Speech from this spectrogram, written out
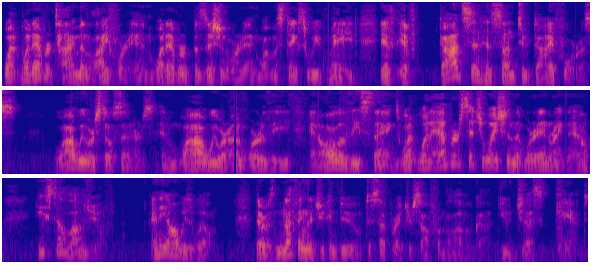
What, whatever time in life we're in, whatever position we're in, what mistakes we've made, if, if God sent his son to die for us while we were still sinners and while we were unworthy and all of these things, what, whatever situation that we're in right now, he still loves you and he always will. There is nothing that you can do to separate yourself from the love of God. You just can't.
